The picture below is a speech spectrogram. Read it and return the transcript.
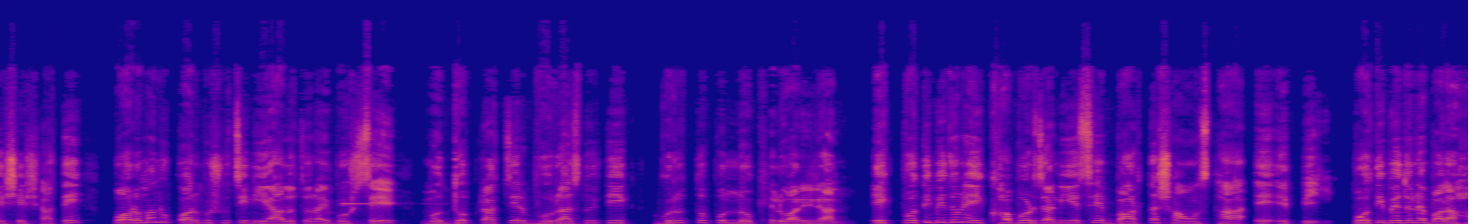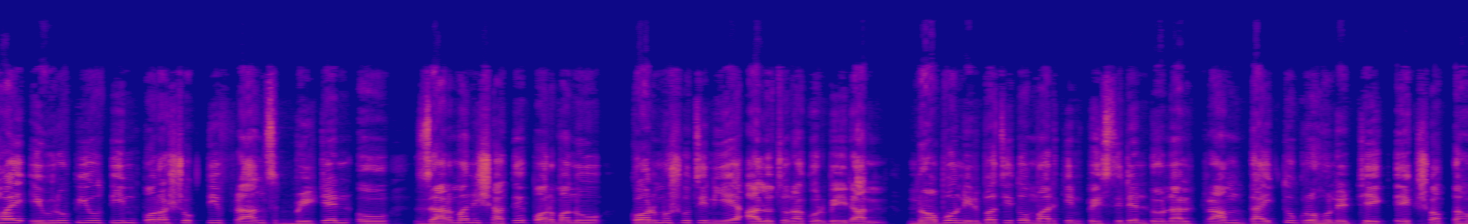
দেশের সাথে পরমাণু কর্মসূচি নিয়ে আলোচনায় বসছে মধ্যপ্রাচ্যের ভূ রাজনৈতিক গুরুত্বপূর্ণ খেলোয়াড় ইরান। এক প্রতিবেদনে এই খবর জানিয়েছে বার্তা সংস্থা এএপি। প্রতিবেদনে বলা হয়, ইউরোপীয় তিন পরাশক্তি ফ্রান্স, ব্রিটেন ও জার্মানির সাথে পরমাণু কর্মসূচি নিয়ে আলোচনা করবে ইরান। নবনির্বাচিত মার্কিন প্রেসিডেন্ট ডোনাল্ড ট্রাম্প দায়িত্ব গ্রহণের ঠিক এক সপ্তাহ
